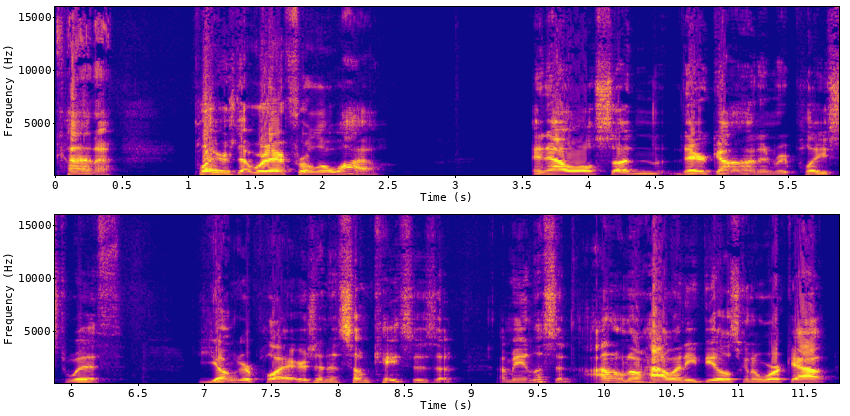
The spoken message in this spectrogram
kind of players that were there for a little while and now all of a sudden they're gone and replaced with younger players. And in some cases, uh, I mean, listen, I don't know how any deal is going to work out.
